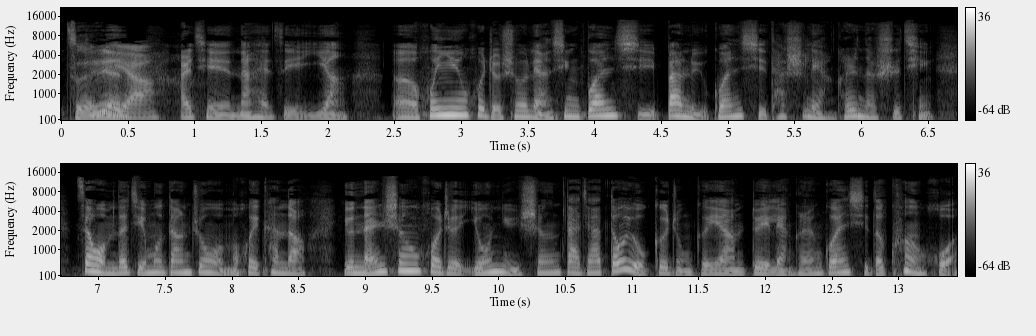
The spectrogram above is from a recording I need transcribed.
责任，对呀而且男孩子也一样。呃，婚姻或者说两性关系、伴侣关系，它是两个人的事情。在我们的节目当中，我们会看到有男生或者有女生，大家都有各种各样对两个人关系的困惑。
